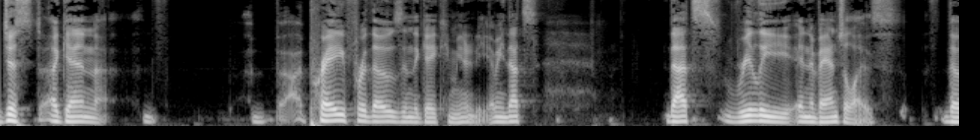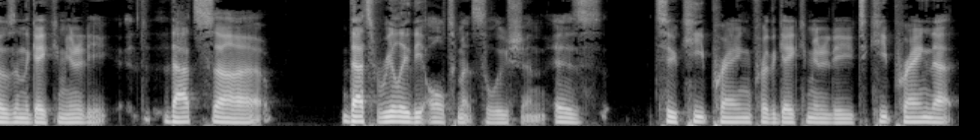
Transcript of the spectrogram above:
just again, pray for those in the gay community. I mean, that's, that's really and evangelize those in the gay community. That's, uh, that's really the ultimate solution is to keep praying for the gay community, to keep praying that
